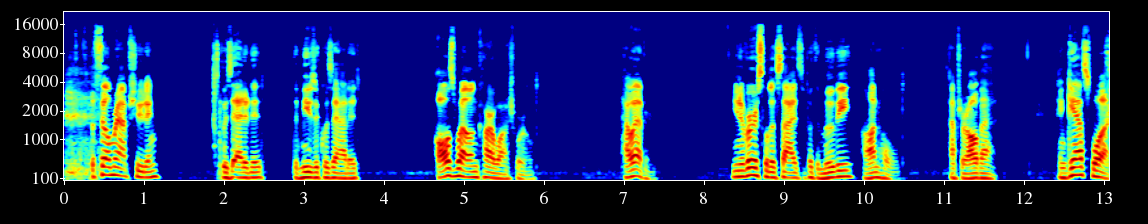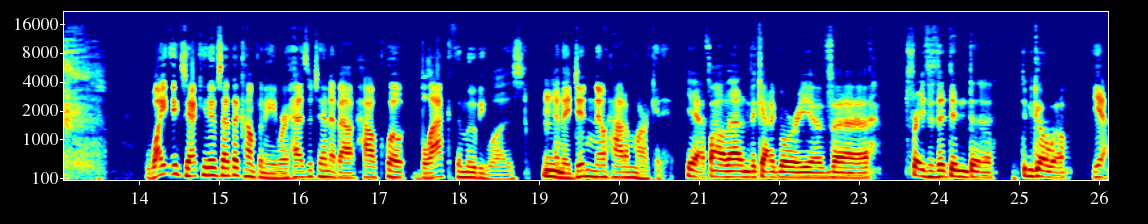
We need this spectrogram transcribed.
The film wrap shooting was edited. The music was added. All's well in car wash world. However, Universal decides to put the movie on hold after all that. And guess what? White executives at the company were hesitant about how, quote, black the movie was, Mm. and they didn't know how to market it. Yeah, file that into the category of uh, phrases that didn't uh, didn't go well. Yeah.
